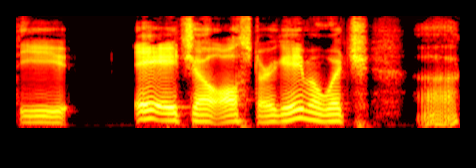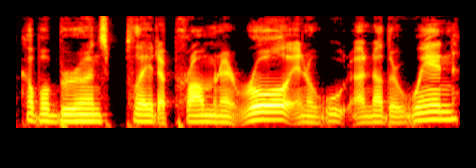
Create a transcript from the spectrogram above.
the AHL All Star game, in which uh, a couple Bruins played a prominent role in a, another win.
